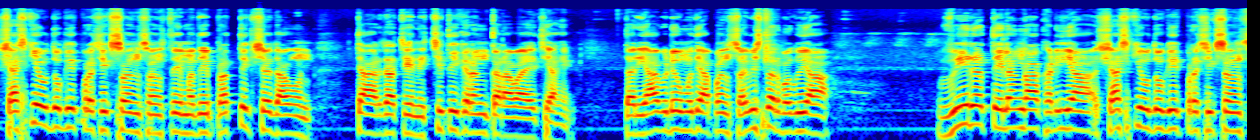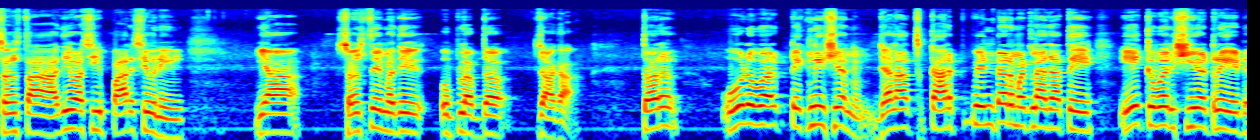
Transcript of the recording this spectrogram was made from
शासकीय औद्योगिक प्रशिक्षण संस्थेमध्ये प्रत्यक्ष जाऊन त्या अर्जाचे निश्चितीकरण करावयाचे आहे. तर या व्हिडिओमध्ये आपण सविस्तर बघूया. वीर तेलंगा खडिया शासकीय औद्योगिक प्रशिक्षण संस्था आदिवासी पारशिवनी या संस्थेमध्ये उपलब्ध जागा. तर वुडवर्क टेक्निशियन ज्यालाच कार्पेंटर म्हटला जाते एक वर्षीय ट्रेड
